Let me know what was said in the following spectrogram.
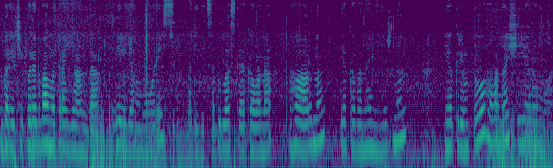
До речі, перед вами троянда Вільям Моріс. Подивіться, будь ласка, яка вона гарна, яка вона ніжна. І крім того, вона ще й ароматна.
